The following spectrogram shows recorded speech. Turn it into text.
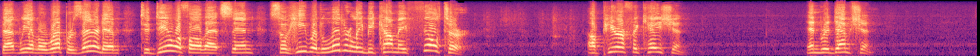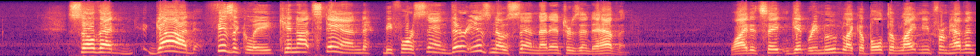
that we have a representative to deal with all that sin, so he would literally become a filter of purification and redemption. So that God physically cannot stand before sin. There is no sin that enters into heaven. Why did Satan get removed like a bolt of lightning from heaven?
